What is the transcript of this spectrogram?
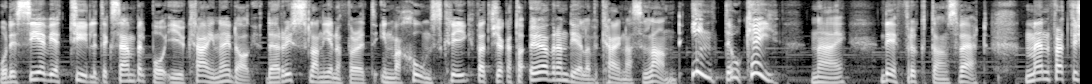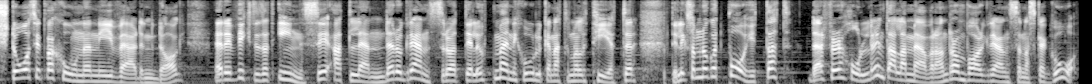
Och det ser vi ett tydligt exempel på i Ukraina idag, där Ryssland genomför ett invasionskrig för att försöka ta över en del av Ukrainas land. Inte okej! Okay. Nej, det är fruktansvärt. Men för att förstå situationen i världen idag är det viktigt att inse att länder och gränser och att dela upp människor i olika nationaliteter, det är liksom något påhittat. Därför håller inte alla med varandra om var gränserna ska gå.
